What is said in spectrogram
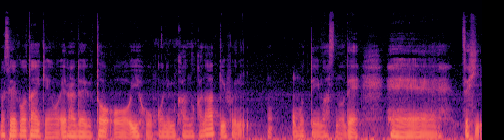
ま、成功体験を得られるといい方向に向かうのかなというふうに思っていますので、えーぜひ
